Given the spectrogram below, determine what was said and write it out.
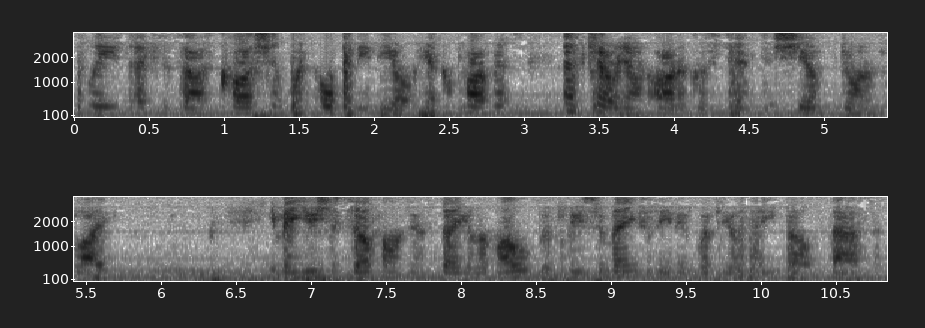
Please exercise caution when opening the overhead compartments as carry-on articles tend to shift during flight. You may use your cell phones in cellular mode, but please remain seated with your seatbelt fastened.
